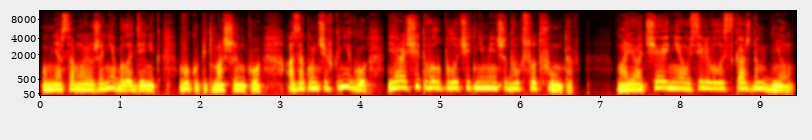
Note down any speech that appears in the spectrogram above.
У меня самой уже не было денег выкупить машинку, а закончив книгу, я рассчитывала получить не меньше двухсот фунтов. Мое отчаяние усиливалось с каждым днем.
